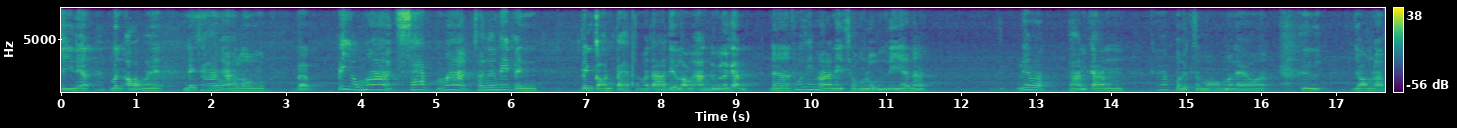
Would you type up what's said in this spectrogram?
กี้เนี่ยมันออกมาในทางอารมณ์แบบ เปรี้ยวมากแซ่บมาก ทั้งนั้นที่เป็นเป็นกรแปดธรรมดา เดี๋ยวลองอ่านดูแล้วกันนะผู้ที่มาในชมรมนี้นะ เรียกว่าผ่านการแค่เปิดสมองมาแล้วอะคือยอมรับ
